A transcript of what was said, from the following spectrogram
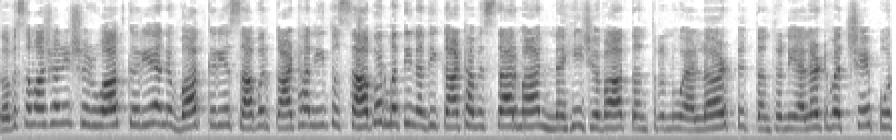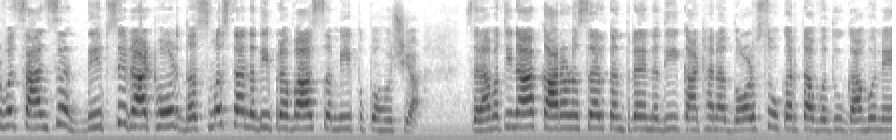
તો હવે સમાચારની શરૂઆત કરીએ અને વાત કરીએ સાબરકાંઠાની. તો સાબરમતી નદી કાંઠા વિસ્તારમાં નહીં જવા તંત્રનું એલર્ટ. તંત્રની એલર્ટ વચ્ચે પૂર્વ સાંસદ દીપસિંહ રાઠોડ ધસમસતા નદી પ્રવાહ સમીપ પહોંચ્યા. સલામતીના કારણોસર તંત્રએ નદી કાંઠાના દોઢસો કરતા વધુ ગામોને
